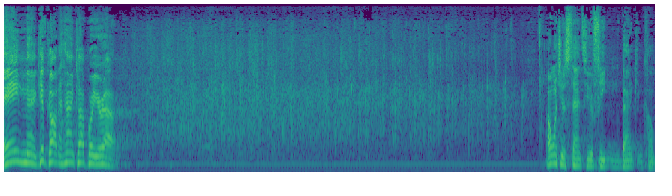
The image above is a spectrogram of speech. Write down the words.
Amen. Give God a hand clap where you're at. I want you to stand to your feet in the bank and come.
